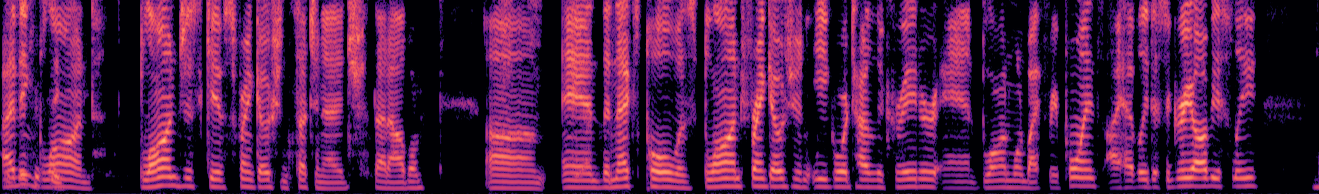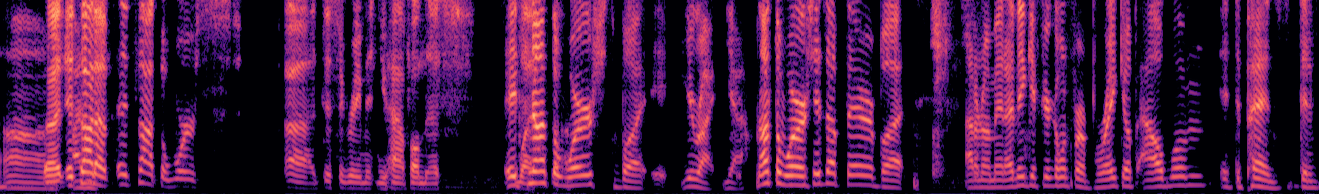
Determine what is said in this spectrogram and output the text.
That's I think Blonde, Blonde just gives Frank Ocean such an edge. That album. Um, and the next poll was Blonde, Frank Ocean, Igor, Tyler the Creator, and Blonde won by three points. I heavily disagree, obviously. Um, but it's I'm, not a it's not the worst uh, disagreement you have on this. It's what, not the worst, but it, you're right. Yeah, not the worst. It's up there, but I don't know, man. I think if you're going for a breakup album, it depends. Did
